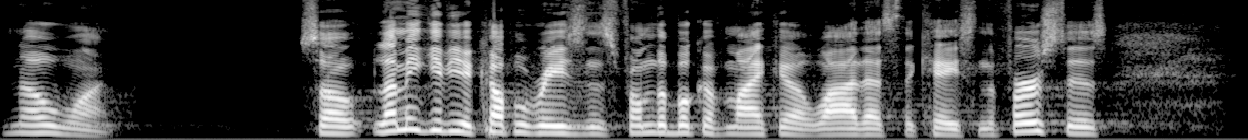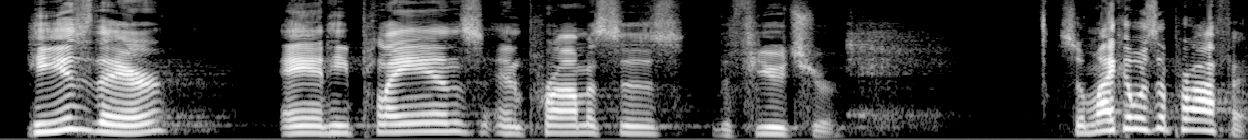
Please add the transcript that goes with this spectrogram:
no one. So let me give you a couple reasons from the book of Micah why that's the case. And the first is, he is there and he plans and promises the future. So Micah was a prophet.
